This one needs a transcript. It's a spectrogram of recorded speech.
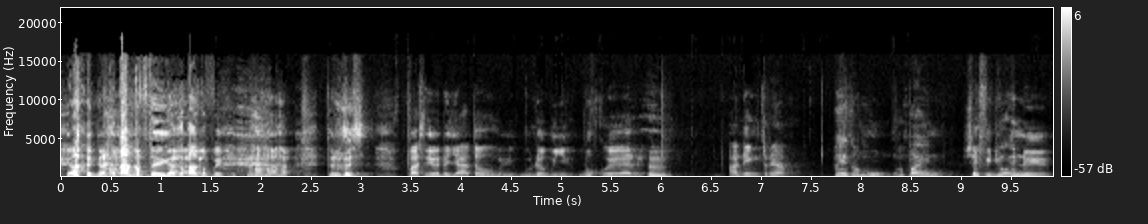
Gak nggak ketangkep tuh, ya, nggak ketangkep ya. nah, terus pas dia udah jatuh udah bunyi buk ya kan Hmm. Ada yang teriak Hei kamu ngapain? Saya video ini,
